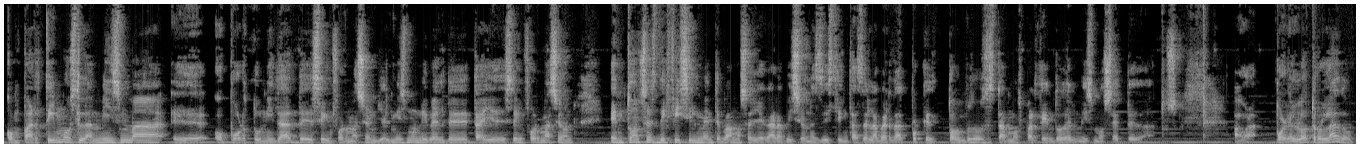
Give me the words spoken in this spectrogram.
compartimos la misma eh, oportunidad de esa información y el mismo nivel de detalle de esa información, entonces difícilmente vamos a llegar a visiones distintas de la verdad porque todos estamos partiendo del mismo set de datos. Ahora, por el otro lado,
